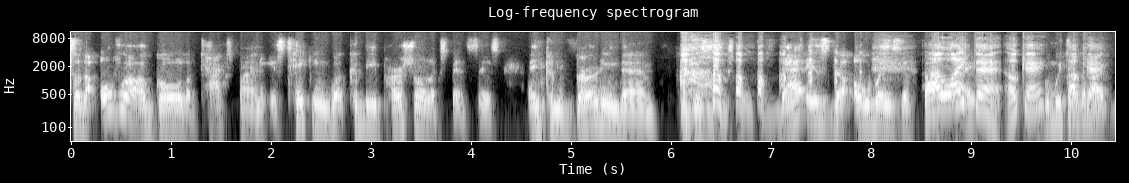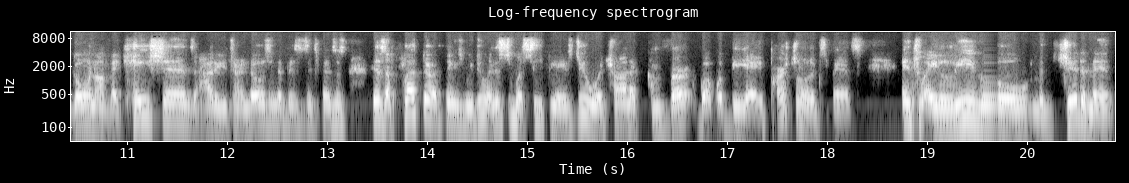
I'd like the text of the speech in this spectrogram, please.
so the overall goal of tax planning is taking what could be personal expenses and converting them to business expenses. That is the always the thought. I like right? that. Okay. When we talk okay. about going on vacations and how do you turn those into business expenses, there's a plethora of things we do. And this is what CPAs do. We're trying to convert what would be a personal expense into a legal, legitimate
